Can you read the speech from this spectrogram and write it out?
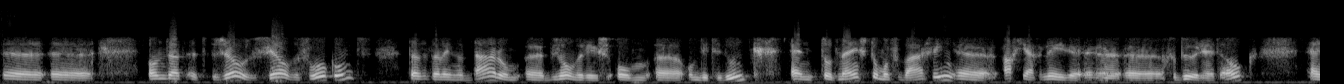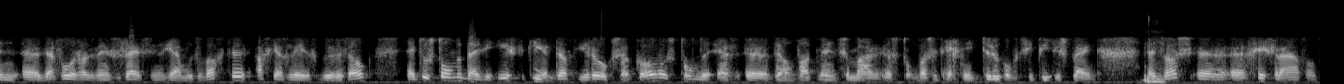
uh, uh, omdat het zo zelden voorkomt dat het alleen nog daarom uh, bijzonder is om, uh, om dit te doen. En tot mijn stomme verbazing, uh, acht jaar geleden gebeurde het ook. En daarvoor hadden mensen 25 jaar moeten wachten. Acht jaar geleden gebeurde het ook. En toen stonden bij de eerste keer dat die rook zou komen... stonden er wel wat mensen, maar er stond, was het echt niet druk op het Sint-Pietersplein. Nee. Het was gisteravond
